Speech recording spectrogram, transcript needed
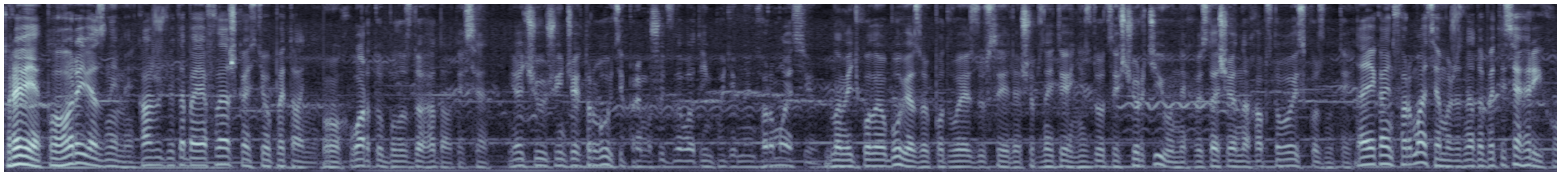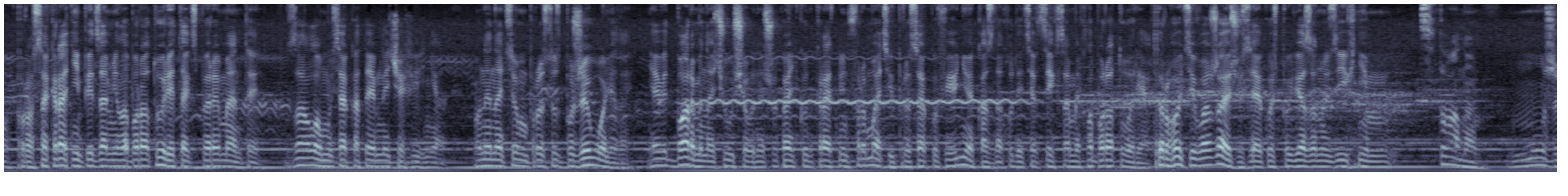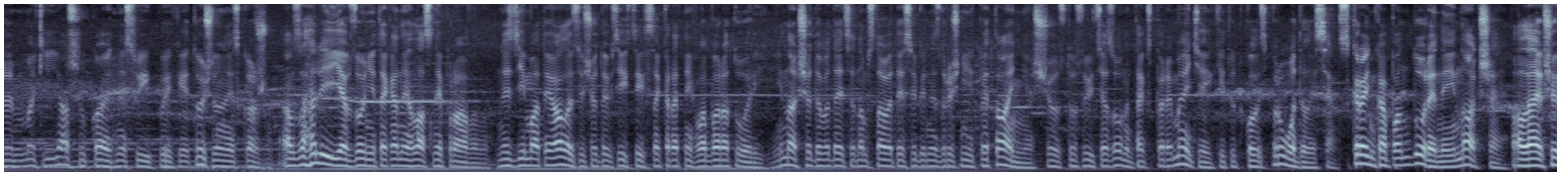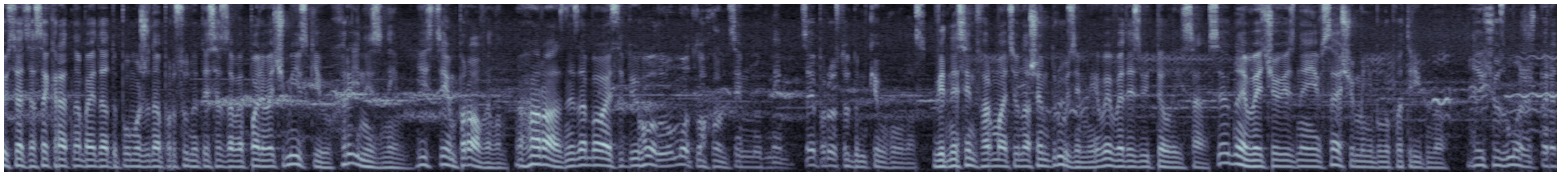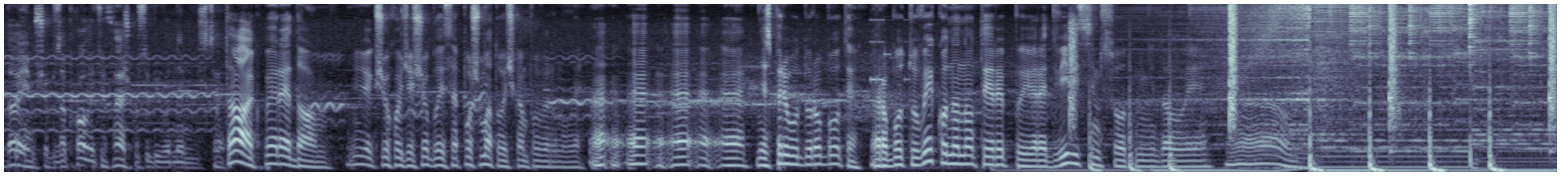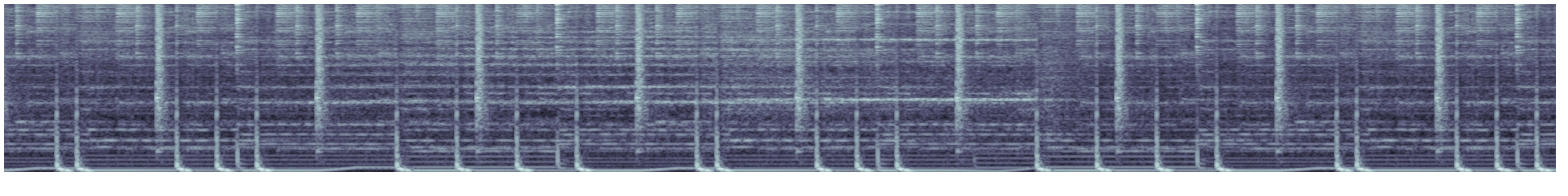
Привіт, поговорив я з ними. Кажуть, у тебе є флешка з цього питання. Ох, варто було здогадатися. Я чую, що інших торговців примушують здавати їм подібну інформацію. Навіть коли обов'язок подвоє зусилля, щоб знайти гніздо цих чортів, у них вистачає нахабство вискознути. А яка інформація може знадобитися гріху? Про секретні підземні лабораторії та експерименти. Загалом усяка таємнича фігня. Вони на цьому просто збожеволіли. Я від бармена чув, що вони шукають конкретну інформацію про всяку фігню, яка знаходиться в цих самих лабораторіях. Торговці вважають, що це якось пов'язано з їхнім станом. Може, макіяж шукають не свої пики, точно не скажу. А взагалі є в зоні таке негласне правило: не здіймати галасу щодо всіх цих секретних лабораторій. Інакше доведеться нам ставити собі незручні питання, що стосуються зони та експериментів, які тут колись проводилися. Скринька Пандори не інакше. Але якщо вся ця секретна байда допоможе нам просунутися за випалювач мізків, хрін із ним і з цим правилом. Гаразд, не забивай собі голову мотлохом цим нудним. Це просто думки вголос. Віднеси інформацію нашим друзям і виведи звідти лиса. Все одно вичув із неї все, що мені було потрібно. А якщо зможеш, передай їм, щоб запхали цю флешку собі в одне місце. Так, передам. Якщо хочеш, щоб лися по шматочкам повернули. Е-е-е-е-е. Не з приводу роботи. Роботу виконано, тири-пири. 2800 мені дали. Ау.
